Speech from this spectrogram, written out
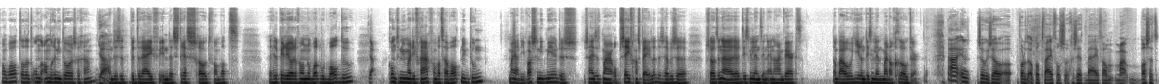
van Walt, dat het onder andere niet door is gegaan? Ja. En dus het bedrijf in de stress schoot van wat, de hele periode van what would Walt do? Ja. Continu maar die vraag van wat zou Walt nu doen? Maar ja, die was er niet meer, dus zijn ze het maar op safe gaan spelen. Dus hebben ze besloten, nou, Disneyland in Anaheim werkt, dan bouwen we hier een Disneyland, maar dan groter. Ja. Nou, en sowieso worden er ook wel twijfels gezet bij van, maar was het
